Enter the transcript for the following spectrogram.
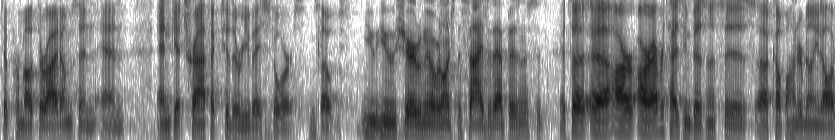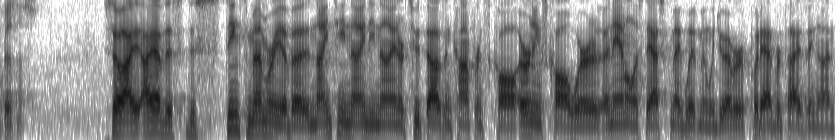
to promote their items and, and, and get traffic to their eBay stores. So you, you shared with me over lunch the size of that business. It's a uh, our, our advertising business is a couple hundred million dollar business. So I, I, have this distinct memory of a 1999 or 2000 conference call, earnings call, where an analyst asked Meg Whitman, "Would you ever put advertising on,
